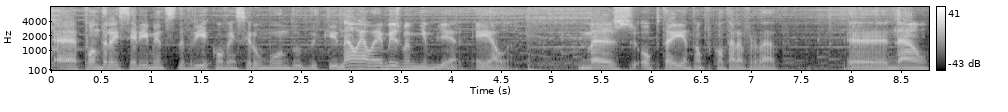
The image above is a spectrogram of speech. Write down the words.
Uh, ponderei seriamente se deveria convencer o mundo de que não, ela é mesmo a minha mulher, é ela. Mas optei então por contar a verdade. Uh, não,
